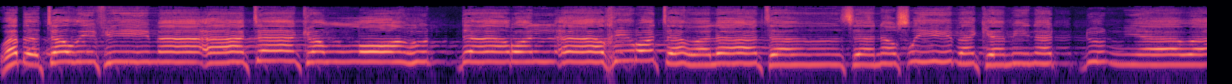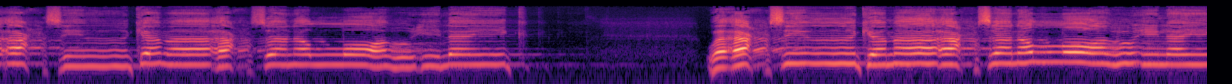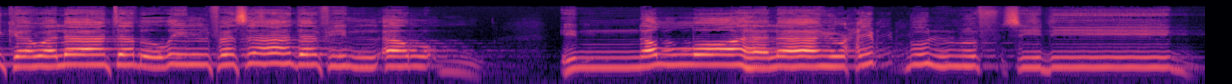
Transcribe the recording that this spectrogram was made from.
وابتغ فيما آتاك الله الدار الآخرة ولا تنس نصيبك من الدنيا وأحسن كما أحسن الله إليك وأحسن كما أحسن الله إليك ولا تبغ الفساد في الأرض. إن الله لا يحب المفسدين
